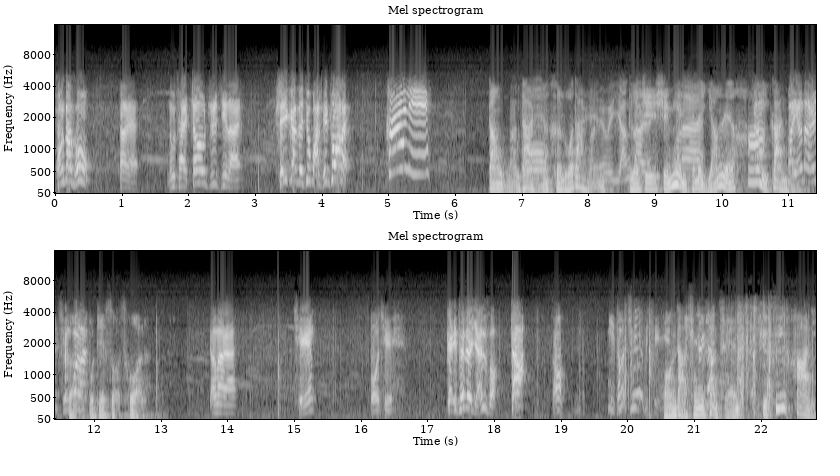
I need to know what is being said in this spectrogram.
黄大聪，大人，奴才招之即来。谁干的就把谁抓来。哈利，当武大人和罗大人得知是面前的洋人哈利干的把杨大人，请过来可不知所措了。杨大人，请。我去。给他点颜色，扎！走。你他妈去不去？黄大聪上前去推哈利，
